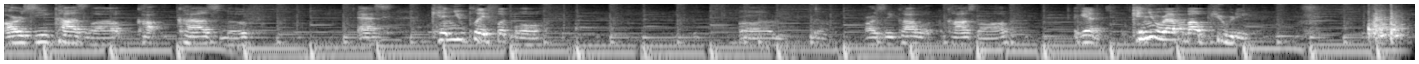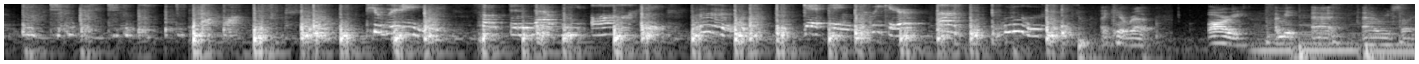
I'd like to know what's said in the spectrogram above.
RZ Kozlov, Ko Kozlov asks, can you play football? Um, no. RZ Kozlov. Again, can you rap about puberty? I can't rap. Ari, I mean, at Ari, sorry.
